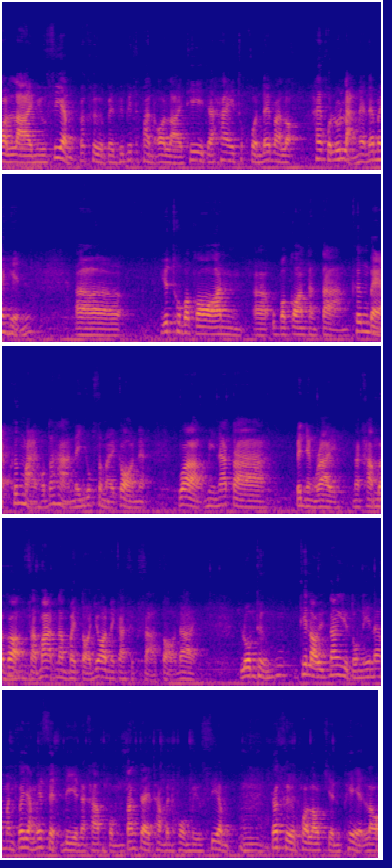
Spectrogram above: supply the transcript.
ออนไลน์มิวเซียม ก็คือเป็นพิพิธภัณฑ์ออนไลน์ที่จะให้ทุกคนได้มาเลาะให้คนรุ่นหลังเนี่ยได้มาเห็นเอ่อยุทโธปกรณ์เอ่ออุปกรณ์ต่างๆ เครื่องแบบเครื่องหมายของทหารในยุคสมัยก่อนเนี่ยว่ามีหน้าตาเป็นอย่างไรนะครับ แล้วก็สามารถนำไปต่อยอดในการศึกษาต่อได้ รวมถึงที่เรานั่งอยู่ตรงนี้นะ มันก็ยังไม่เสร็จดีนะครับ ผมตั้งใจทำเป็นโฮมมิวเซียมอืมก็คือพอเราเขียนเพจเรา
